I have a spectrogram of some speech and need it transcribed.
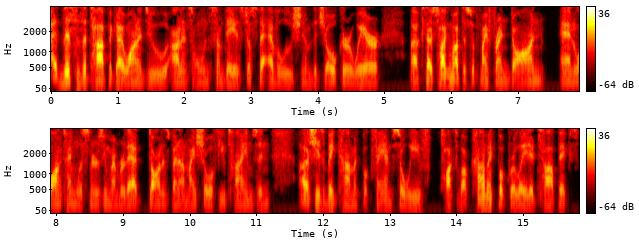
uh, this is a topic I want to do on its own someday. Is just the evolution of the Joker, where because I was talking about this with my friend Dawn, and longtime listeners remember that Dawn has been on my show a few times, and uh, she's a big comic book fan. So we've talked about comic book related topics,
